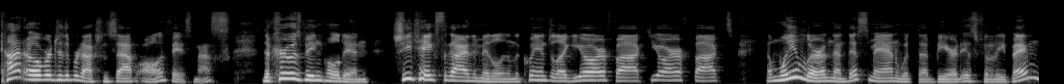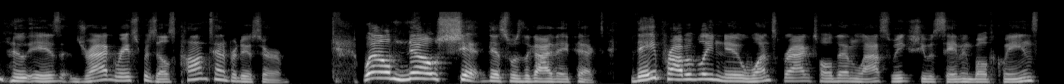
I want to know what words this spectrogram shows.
Cut over to the production staff, all in face masks. The crew is being pulled in. She takes the guy in the middle, and the queens are like, You're fucked, you're fucked. And we learn that this man with the beard is Felipe, who is Drag Race Brazil's content producer. Well, no shit, this was the guy they picked. They probably knew once Greg told them last week she was saving both queens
